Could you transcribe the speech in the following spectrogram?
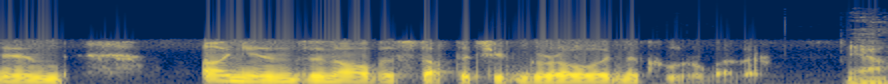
and onions and all the stuff that you can grow in the cooler weather. Yeah.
